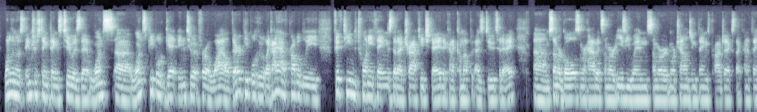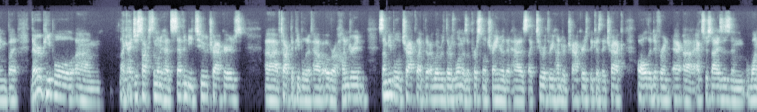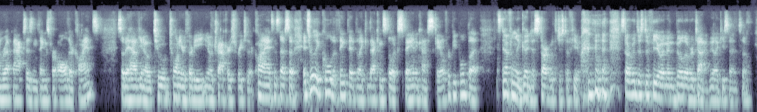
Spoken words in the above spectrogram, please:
one of the most interesting things too is that once uh, once people get into it for a while, there are people who like I have probably 15 to 20 things that I track each day that kind of come up as due today. Um, some are goals, some are habits, some are easy wins, some are more challenging things, projects, that kind of thing. But there are people. Um, like I just talked to someone who had 72 trackers. Uh, I've talked to people that have over 100. Some people track like there was, there was one that was a personal trainer that has like two or 300 trackers because they track all the different uh, exercises and one rep maxes and things for all their clients. So they have, you know, two, 20 or 30, you know, trackers for each of their clients and stuff. So it's really cool to think that like that can still expand and kind of scale for people, but it's definitely good to start with just a few, start with just a few and then build over time, like you said. So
